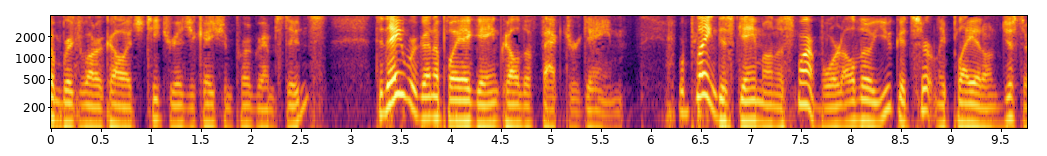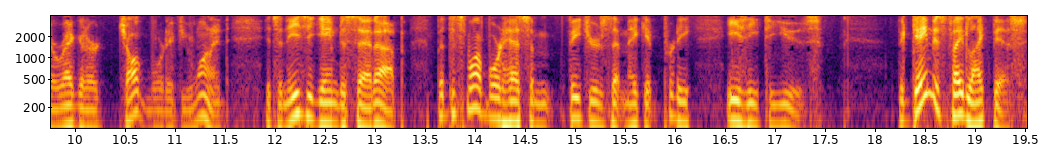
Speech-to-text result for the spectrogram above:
Welcome, Bridgewater College Teacher Education Program students. Today we're going to play a game called the Factor Game. We're playing this game on a smartboard, although you could certainly play it on just a regular chalkboard if you wanted. It's an easy game to set up, but the smartboard has some features that make it pretty easy to use. The game is played like this.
